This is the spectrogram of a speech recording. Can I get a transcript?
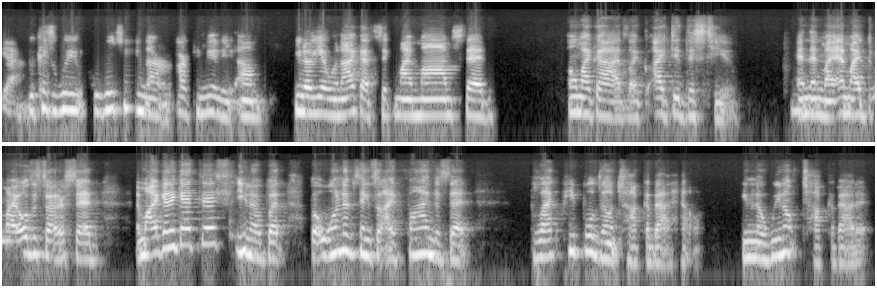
Yeah. Because we, we're reaching our, our community. Um, you know, yeah, when I got sick, my mom said, Oh my God, like I did this to you. Mm-hmm. And then my and my my oldest daughter said, Am I gonna get this? You know, but but one of the things that I find is that black people don't talk about health. You know, we don't talk about it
